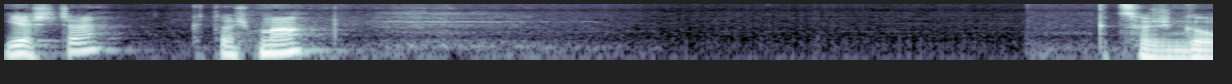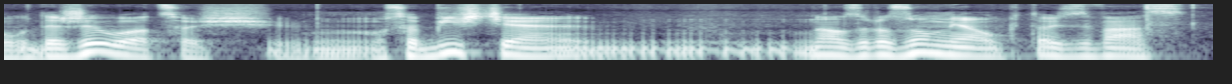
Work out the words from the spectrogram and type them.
Jeszcze ktoś ma? Coś go uderzyło, coś osobiście no, zrozumiał ktoś z Was?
